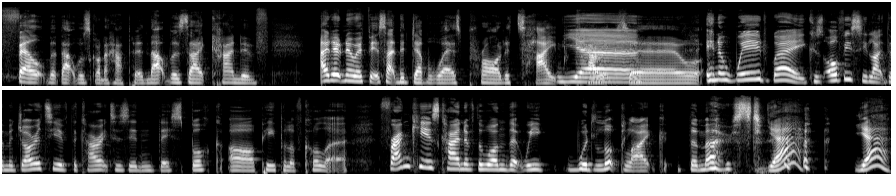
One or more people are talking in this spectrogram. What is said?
felt that that was going to happen. That was like kind of. I don't know if it's like the Devil Wears Prada type Yeah. character. Or, in a weird way because obviously like the majority of the characters in this book are people of color frankie is kind of the one that we would look like the most yeah, yeah,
